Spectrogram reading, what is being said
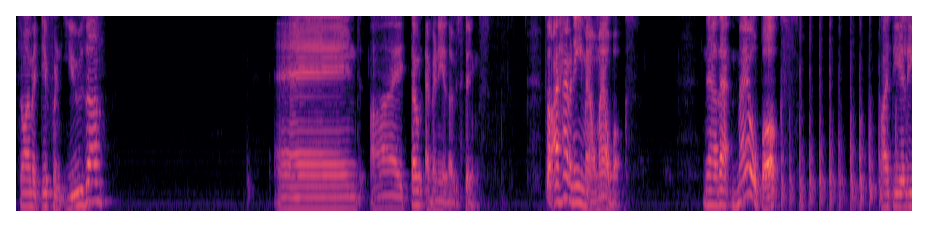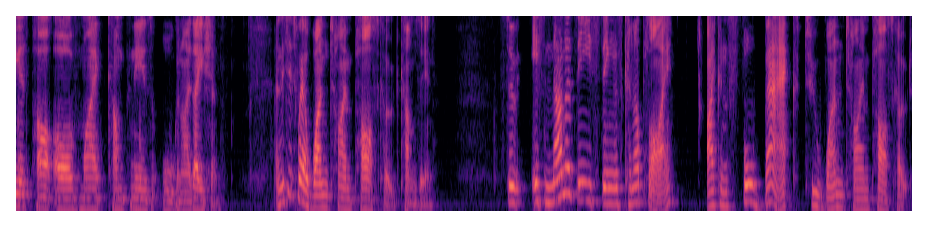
So I'm a different user and I don't have any of those things. But I have an email mailbox Now that mailbox ideally is part of my company's organization. And this is where one-time passcode comes in. So if none of these things can apply, I can fall back to one-time passcode.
